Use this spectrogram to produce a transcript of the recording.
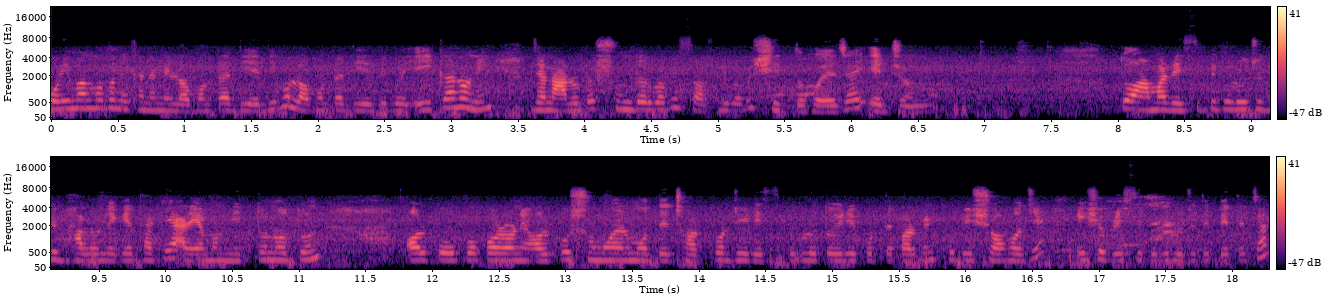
পরিমাণ মতন এখানে আমি লবণটা দিয়ে দিব। লবণটা দিয়ে দিব এই কারণেই যেন আলুটা সুন্দরভাবে, সফটলিভাবে সিদ্ধ হয়ে যায় এর জন্য। তো আমার রেসিপিগুলো যদি ভালো লেগে থাকে আর এমন নিত্য নতুন অল্প উপকরণে, অল্প সময়ের মধ্যে ঝটপট যে রেসিপিগুলো তৈরি করতে পারবেন, খুবই সহজে এইসব রেসিপিগুলো যদি পেতে চান,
